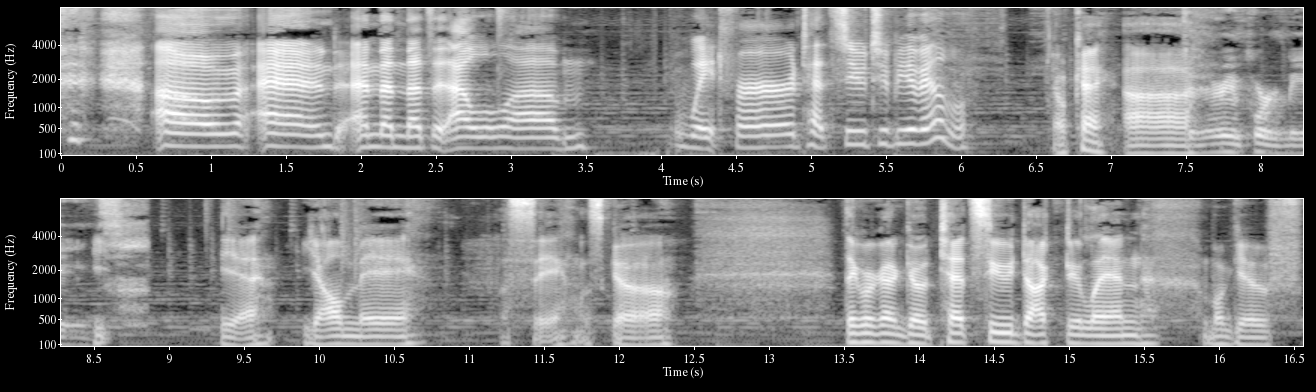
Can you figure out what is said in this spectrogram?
um and and then that's it. I will um wait for Tetsu to be available. Okay. Uh, Very important meetings. Yeah, y'all may. Let's see. Let's go. I think we're gonna go Tetsu, Dr. Lin. We'll give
